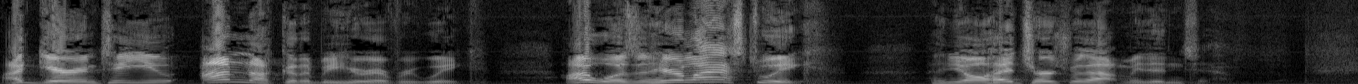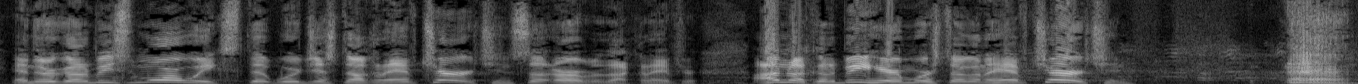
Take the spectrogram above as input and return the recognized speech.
I guarantee you, I'm not going to be here every week. I wasn't here last week, and y'all had church without me, didn't you? And there are going to be some more weeks that we're just not going to have church, and so or not going to have church. I'm not going to be here, and we're still going to have church. And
